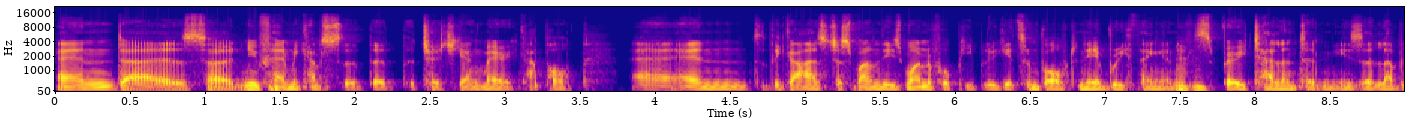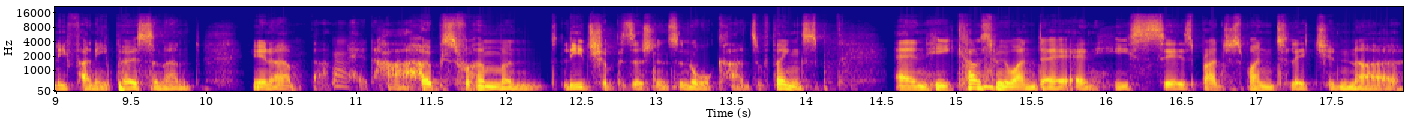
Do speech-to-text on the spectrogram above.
And uh, so, a new family comes to the, the church, a young married couple. Uh, and the guy's just one of these wonderful people who gets involved in everything and he's very talented and he's a lovely, funny person. And, you know, I've had high hopes for him and leadership positions and all kinds of things. And he comes to me one day and he says, But I just wanted to let you know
